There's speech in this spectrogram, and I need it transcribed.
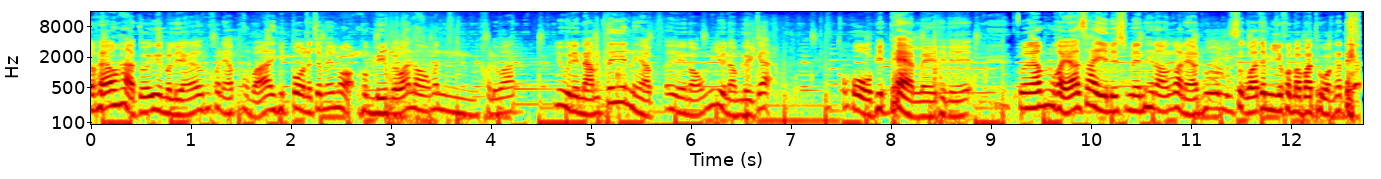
ต่แพ้เอาหาตัวอื่นมาเลี้ยงแล้วทุกคนนะครับผมว่าฮิปโปน่าจะไม่เหมาะผมลืมไปว่าน้องมันเขาเรียกว่าอยู่ในน้ำตื้นนะครับเออน้องไม่อยู่น้ำลึกอะโอ้โหผิดแผนเลยทีนี้ตัวนะครับผมขออนุญาตใส่ลิสเมนให้น้องก่อนนะครับทุกรู้สึกว่าจะมีคนมาประท้วงกันเต็ม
